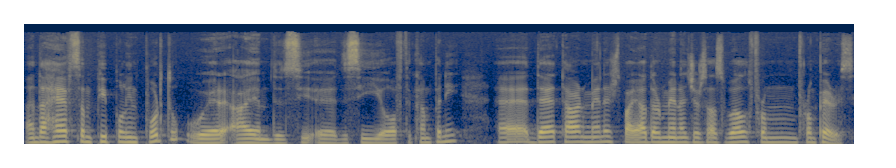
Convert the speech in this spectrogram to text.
and I have some people in Porto where I am the C, uh, the CEO of the company uh, that are managed by other managers as well from from Paris.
